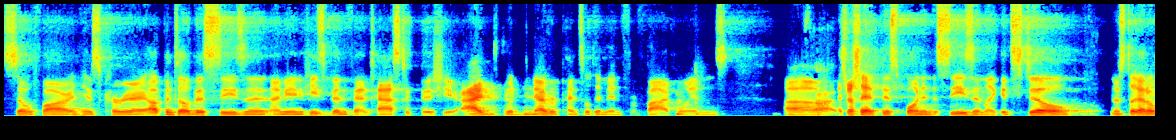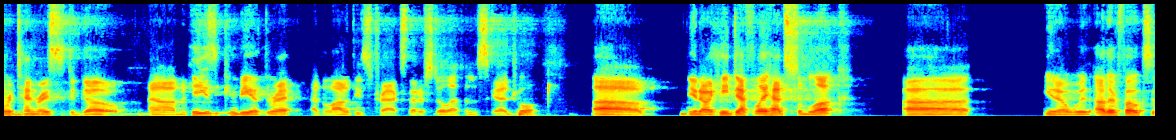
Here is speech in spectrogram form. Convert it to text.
so far in his career. Up until this season, I mean, he's been fantastic this year. I would never penciled him in for five wins, um, especially at this point in the season. Like it's still, you know, still got over ten races to go. Um, he can be a threat at a lot of these tracks that are still left in the schedule. Uh, you know, he definitely had some luck. Uh, you know, with other folks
